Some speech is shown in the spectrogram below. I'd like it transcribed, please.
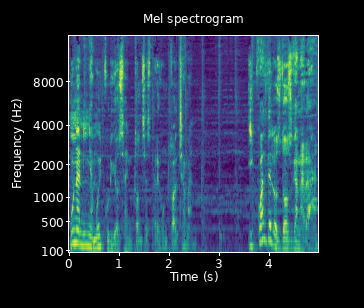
Una niña muy curiosa entonces preguntó al chamán, ¿y cuál de los dos ganará?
